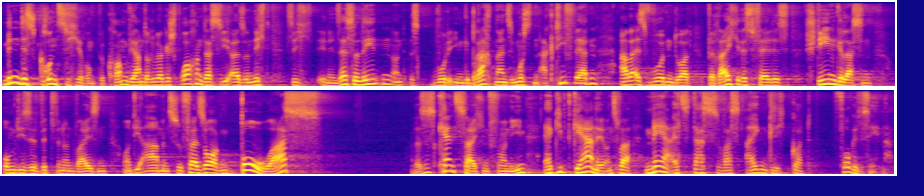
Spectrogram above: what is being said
Mindestgrundsicherung bekommen. Wir haben darüber gesprochen, dass sie also nicht sich in den Sessel lehnten und es wurde ihnen gebracht. Nein, sie mussten aktiv werden, aber es wurden dort Bereiche des Feldes stehen gelassen, um diese Witwen und Waisen und die Armen zu versorgen. Boas, das ist Kennzeichen von ihm. Er gibt gerne, und zwar mehr als das, was eigentlich Gott vorgesehen hat.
